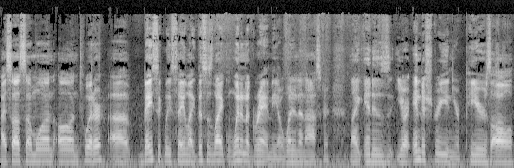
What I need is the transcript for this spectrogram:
I saw someone on Twitter uh, basically say like this is like winning a Grammy or winning an Oscar. Like it is your industry and your peers all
